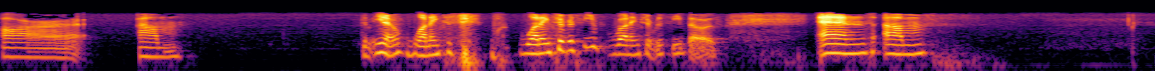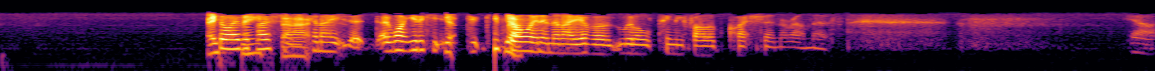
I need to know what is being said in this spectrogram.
are um you know wanting to wanting to receive wanting to receive those and um I so I have a question. That, Can I? Uh, I want you to keep yeah, keep yeah. going, and then I have a little teeny follow up question around this. Yeah.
